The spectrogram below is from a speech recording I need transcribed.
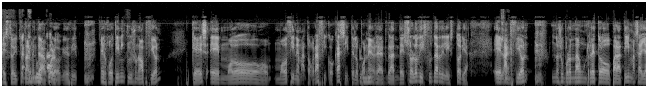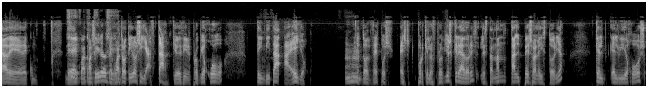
Estoy totalmente de acuerdo. Quiero decir, el juego tiene incluso una opción que es eh, modo, modo cinematográfico casi, te lo pone, o sea, en plan, de solo disfrutar de la historia. Eh, la acción no supone un reto para ti más allá de, de, cuatro, tiros de cuatro tiros y ya está. Quiero decir, el propio juego te invita a ello. Entonces, pues es porque los propios creadores le están dando tal peso a la historia que el, videojuego es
